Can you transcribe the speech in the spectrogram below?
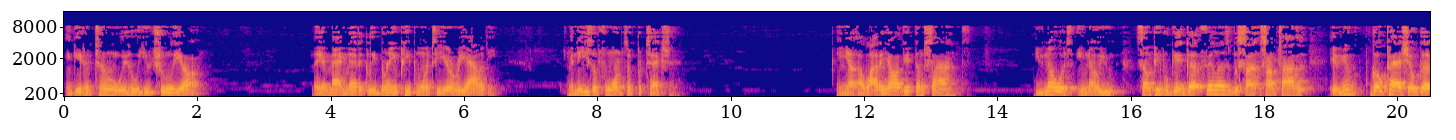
and get in tune with who you truly are. They magnetically bring people into your reality. And these are forms of protection. And y'all, a lot of y'all get them signs. You know what's, you know, you, some people get gut feelings, but some, sometimes if you go past your gut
